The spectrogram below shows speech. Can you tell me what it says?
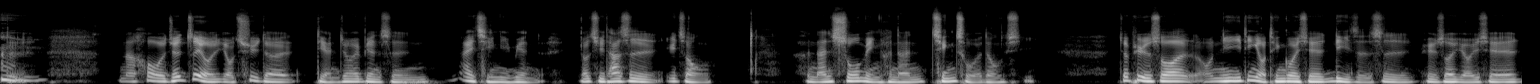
对。嗯然后我觉得最有有趣的点就会变成爱情里面的，尤其它是一种很难说明、很难清楚的东西。就譬如说，你一定有听过一些例子，是譬如说有一些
